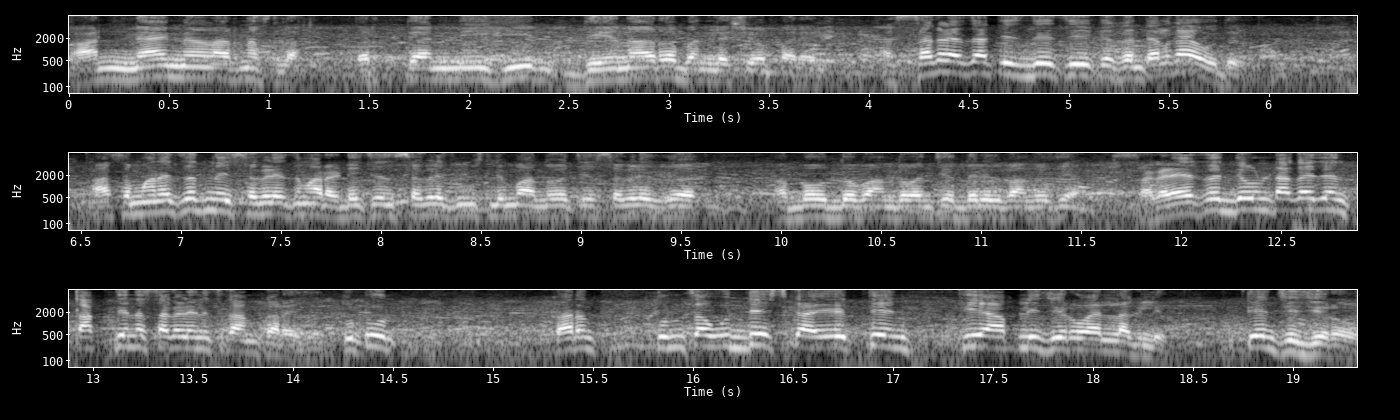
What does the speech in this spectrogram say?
आणि न्याय मिळणार नसला तर त्यांनीही देणारं बनल्याशिवाय पर्याय सगळ्या जातीच द्यायचे एक एक त्याला काय होते असं म्हणायचंच नाही सगळेच मराठीचे आणि सगळेच मुस्लिम बांधवाचे सगळेच बौद्ध बांधवांचे दलित बांधवाचे सगळ्याच देऊन टाकायचं आणि ताकदीनं सगळ्यांनीच काम करायचं तुटून. कारण तुमचा उद्देश काय आहे? ते ते आपली जिरवायला लागलेत. त्यांचे जिरव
